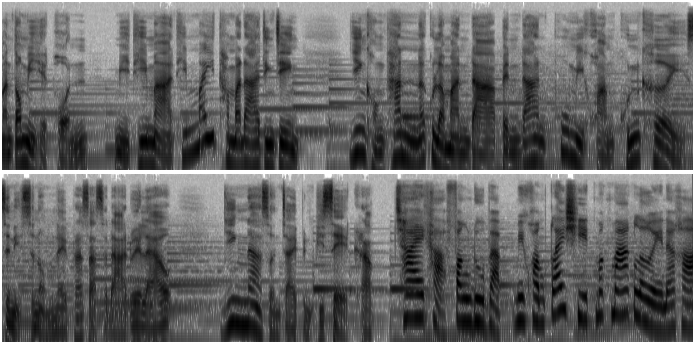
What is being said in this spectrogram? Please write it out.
มันต้องมีเหตุผลมีที่มาที่ไม่ธรรมดาจริง ๆ ยิ่งของท่านนกุลมารดาเป็นด้านผู้มีความคุ้นเคย สนิทสนมในพระศาสดาด้วยแล้ว ยิ่งน่าสนใจเป็นพิเศษครับ ใช่ค่ะ ฟังดูแบบมีความใกล้ชิดมากๆเลยนะคะ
